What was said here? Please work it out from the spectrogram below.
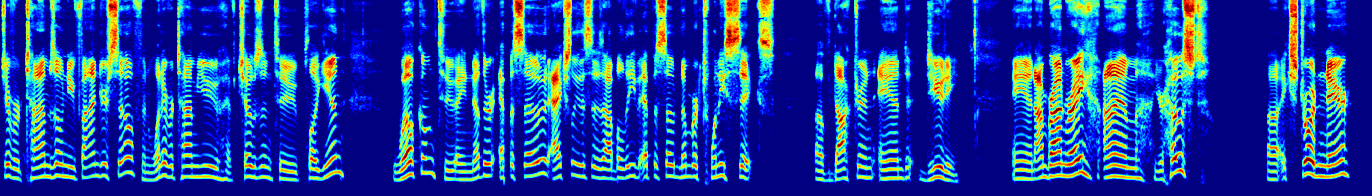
whichever time zone you find yourself and whatever time you have chosen to plug in. Welcome to another episode. Actually, this is, I believe, episode number 26 of Doctrine and Duty. And I'm Brian Ray. I am your host uh, extraordinaire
